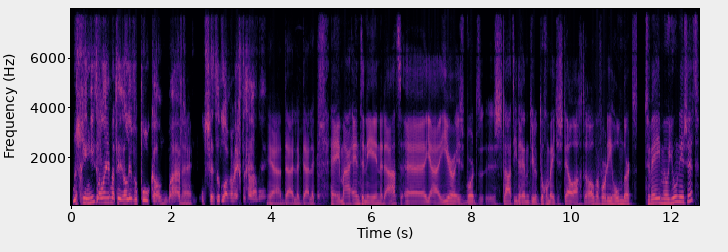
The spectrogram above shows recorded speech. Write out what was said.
misschien niet alleen maar tegen Liverpool kan. Maar heeft Nee. een ontzettend lange weg te gaan. Hè. Ja, duidelijk, duidelijk. hey, maar Anthony inderdaad. Ja, hier is, wordt, slaat iedereen natuurlijk toch een beetje stijl achterover. Voor die 102 miljoen is het?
